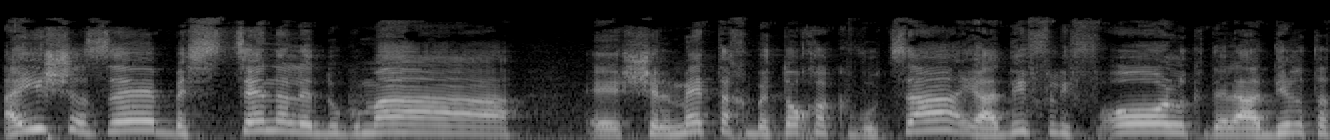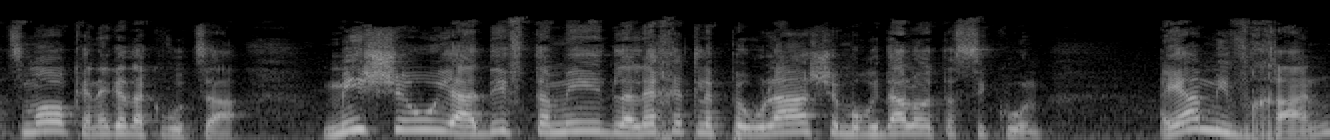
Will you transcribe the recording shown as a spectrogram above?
האיש הזה בסצנה לדוגמה של מתח בתוך הקבוצה, יעדיף לפעול כדי להדיר את עצמו כנגד הקבוצה. מישהו יעדיף תמיד ללכת לפעולה שמורידה לו את הסיכון. היה מבחן,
